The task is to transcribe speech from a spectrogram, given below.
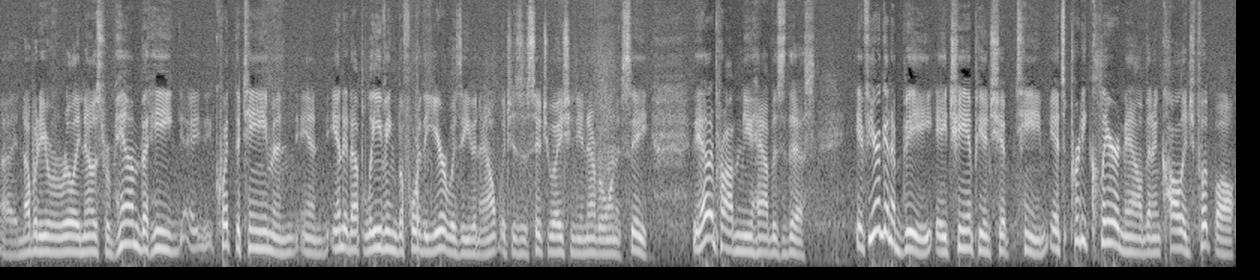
Uh, nobody really knows from him, but he uh, quit the team and, and ended up leaving before the year was even out, which is a situation you never want to see. The other problem you have is this. If you're going to be a championship team, it's pretty clear now that in college football,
